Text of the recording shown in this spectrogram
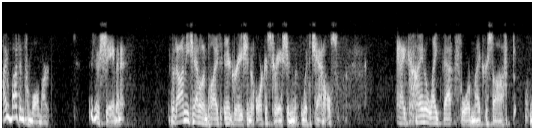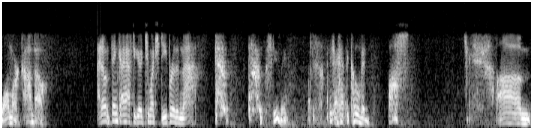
I've bought them from Walmart. There's no shame in it. But omni-channel implies integration and orchestration with channels. And I kind of like that for Microsoft Walmart combo. I don't think I have to go too much deeper than that. Excuse me. I think I got the COVID boss. Um,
